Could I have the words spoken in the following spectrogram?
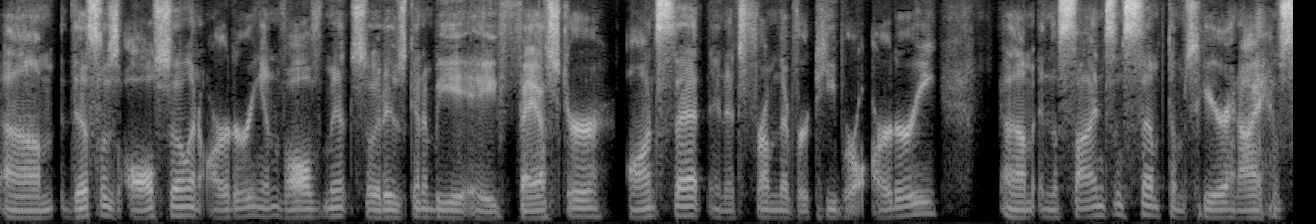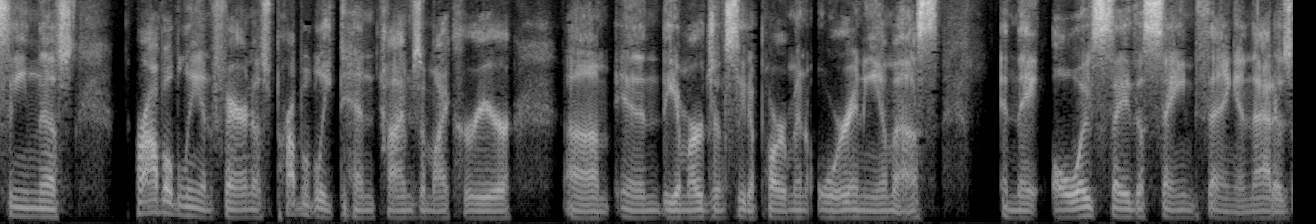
Um, this is also an artery involvement, so it is going to be a faster onset, and it's from the vertebral artery. Um, and the signs and symptoms here, and I have seen this probably in fairness, probably 10 times in my career um, in the emergency department or in EMS. And they always say the same thing. And that is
